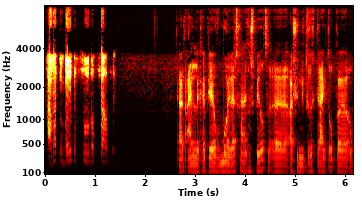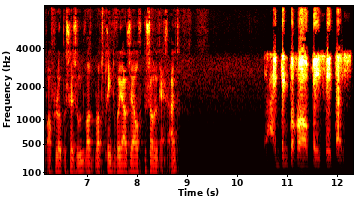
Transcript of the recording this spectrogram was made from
ga je met een beter gevoel dat veld in. Uiteindelijk heb je heel veel mooie wedstrijden gespeeld. Uh, als je nu terugkijkt op, uh, op afgelopen seizoen, wat, wat springt er voor jou zelf persoonlijk echt uit? Ja, ik denk toch wel PSV thuis.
